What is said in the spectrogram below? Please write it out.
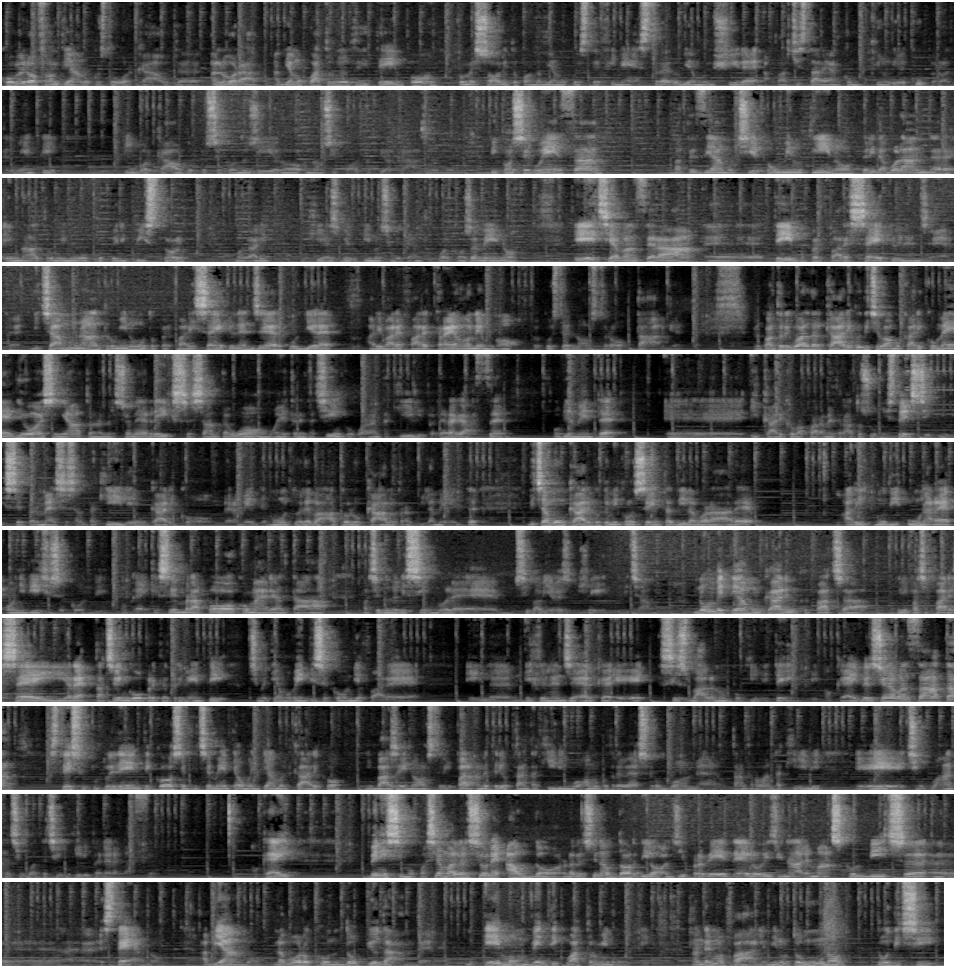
Come lo affrontiamo questo workout? Allora, abbiamo 4 minuti di tempo, come solito quando abbiamo queste finestre dobbiamo riuscire a farci stare anche un pochino di recupero, altrimenti il workout dopo il secondo giro non si porta più a casa. Di conseguenza battezziamo circa un minutino per i double under e un altro minuto per i pistol, magari chi è sveltino ci mette anche qualcosa meno e ci avanzerà eh, tempo per fare 6 clean and jerk. Diciamo un altro minuto per fare i 6 clean and jerk vuol dire arrivare a fare 3 on e un off, questo è il nostro target. Per quanto riguarda il carico, dicevamo carico medio, è segnato nella versione RX 60 uomo e 35-40 kg per le ragazze, ovviamente eh, il carico va parametrato su noi stessi, quindi se per me 60 kg è un carico veramente molto elevato, lo calo tranquillamente, diciamo un carico che mi consenta di lavorare a ritmo di una rep ogni 10 secondi, ok? Che sembra poco, ma in realtà facendo delle singole si va via svetti, diciamo. Non mettiamo un carico che, faccia, che mi faccia fare 6 rep touch and go perché altrimenti ci mettiamo 20 secondi a fare il, il clean jerk e si sballano un pochino i tempi. Ok, versione avanzata, stesso tutto identico, semplicemente aumentiamo il carico in base ai nostri parametri, 80 kg uomo potrebbe essere un buon 80-90 eh, kg e 50-55 kg per le ragazze. Ok? Benissimo, passiamo alla versione outdoor. La versione outdoor di oggi prevede l'originale Muscle Beach eh, esterno. Abbiamo lavoro con doppio dumbbell, Emon 24 minuti. Andremo a farli minuto 1 12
